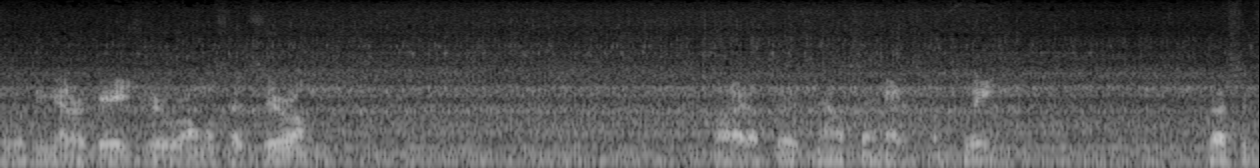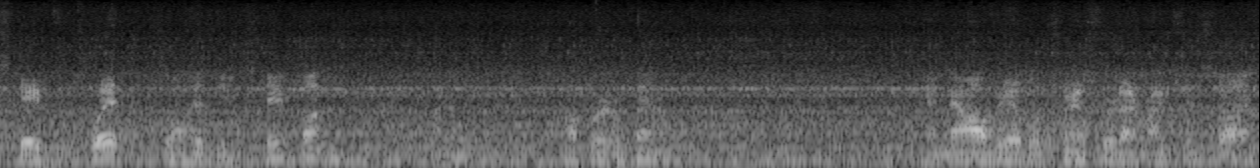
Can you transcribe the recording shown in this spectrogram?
We're looking at our gauge here. We're almost at zero. Alright, up there it's now saying that it's complete. Press escape to quit. So I'll hit the escape button on the operator panel. And now I'll be able to transfer that wrench inside.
